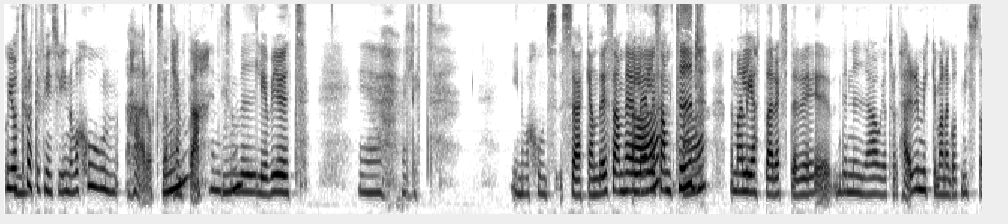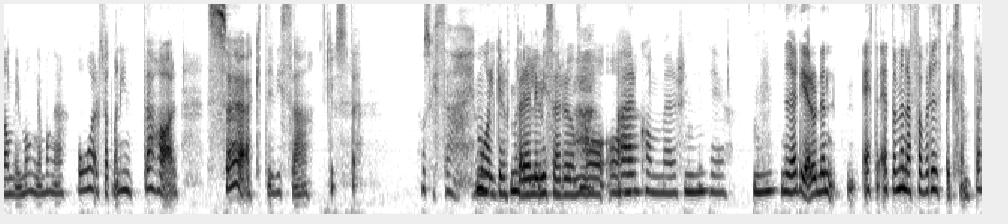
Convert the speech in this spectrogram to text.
Och jag tror att det finns ju innovation här också att Mm. hämta. Liksom Mm. Vi lever ju i ett eh, väldigt innovationssökande samhälle Ja, eller samtid. ja. Där man letar efter eh, det nya och jag tror att här är det mycket man har gått miste om i många, många år för att man inte har sökt i vissa, Just det. Hos vissa målgrupper eller i vissa rum och, och här kommer Mm. eh, Mm. nya idéer. Och den, ett, ett av mina favoritexempel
